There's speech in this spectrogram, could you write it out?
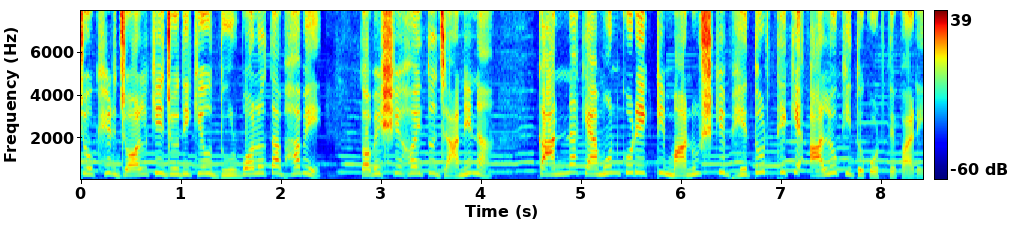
চোখের জলকে যদি কেউ দুর্বলতা ভাবে, তবে সে হয়তো জানে না কান্না কেমন করে একটি মানুষকে ভেতর থেকে আলোকিত করতে পারে।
